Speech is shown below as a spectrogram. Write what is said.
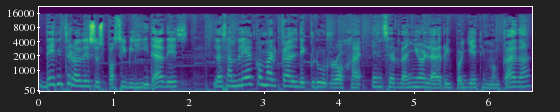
Dentro de sus posibilidades, la Asamblea Comarcal de Cruz Roja en Cerdañola, Ripollet y Moncada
